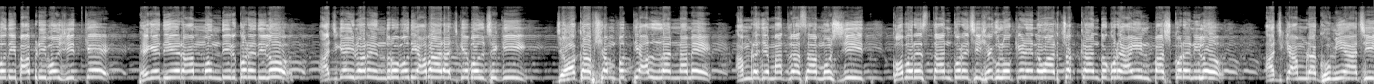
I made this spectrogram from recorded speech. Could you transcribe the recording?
মোদী বাবরি মসজিদকে ভেঙে দিয়ে রাম মন্দির করে দিল। আজকেই নরেন্দ্র মোদী আবার আজকে বলছে কি যে অকাপ সম্পত্তি আল্লাহর নামে। আমরা যে মাদ্রাসা, মসজিদ, কবরস্থান করেছি, সেগুলো কেড়ে নেওয়ার চক্রান্ত করে আইন পাশ করে নিল। আজকে আমরা ঘুমিয়ে আছি।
